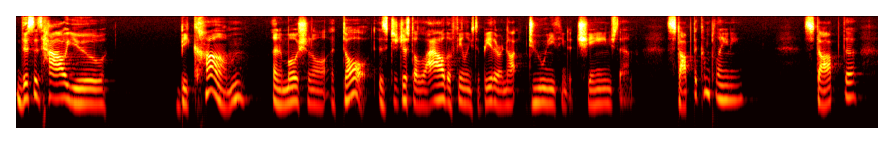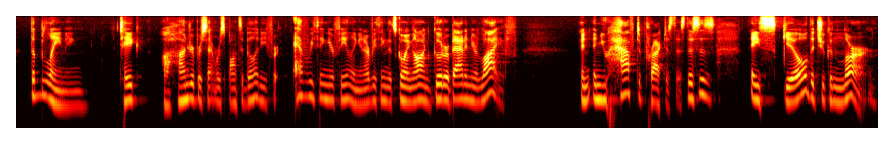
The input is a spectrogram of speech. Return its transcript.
this is how you become an emotional adult is to just allow the feelings to be there and not do anything to change them. Stop the complaining, stop the the blaming, take 100% responsibility for everything you're feeling and everything that's going on, good or bad in your life. And and you have to practice this. This is a skill that you can learn,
